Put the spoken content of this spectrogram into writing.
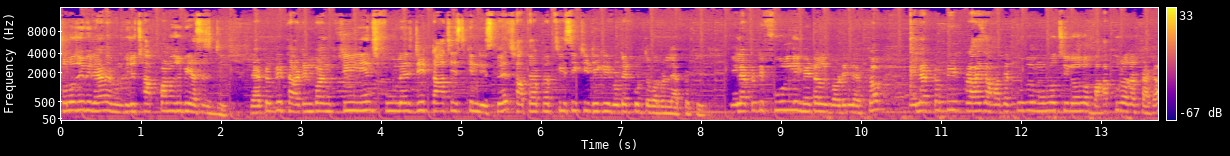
ষোলো জিবি র্যাম এবং কিছু ছাপ্পান্ন জিবি এসএসডি ল্যাপটপটি thirteen point three inch full HD touch screen display সাথে আপনার থ্রি সিক্সটি ডিগ্রি রোটেট করতে পারবেন ল্যাপটপটি এই ল্যাপটপটি ফুললি মেটাল বডির ল্যাপটপ এই ল্যাপটপটির প্রাইস আমাদের পূর্বে মূল্য ছিল হলো বাহাত্তর হাজার টাকা।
